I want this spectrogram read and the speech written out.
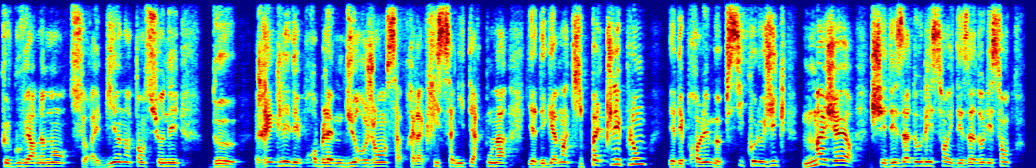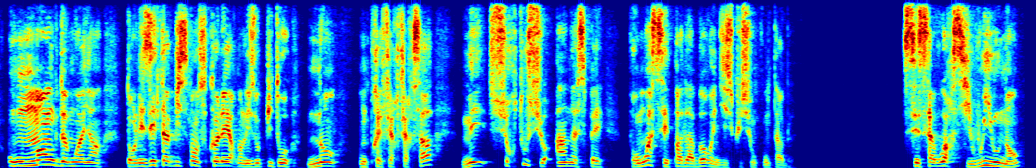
que le gouvernement serait bien intentionné de régler des problèmes d'urgence après la crise sanitaire qu'on a. Il y a des gamins qui pètent les plombs, il y a des problèmes psychologiques majeurs chez des adolescents et des adolescentes. On manque de moyens dans les établissements scolaires, dans les hôpitaux. Non, on préfère faire ça, mais surtout sur un aspect. Pour moi, c'est pas d'abord une discussion comptable. C'est savoir si oui ou non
